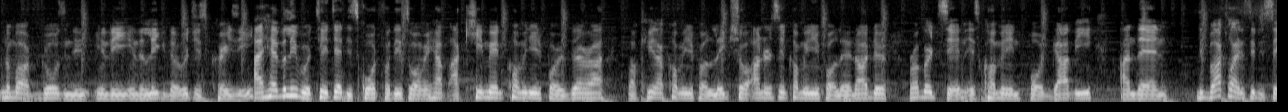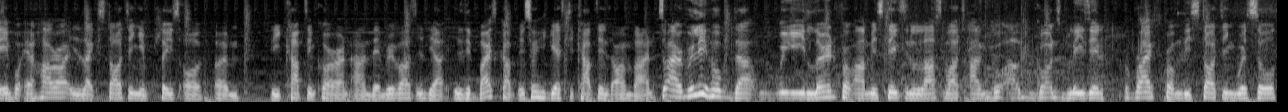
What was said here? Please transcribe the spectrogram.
number of goals in the in the in the league though, which is crazy. I heavily rotated the squad for this one. We have Akimen coming in for Rivera, Wakina coming in for Lakeshore, Anderson coming in for Leonardo, Robertson is coming in for Gabi, and then the backline is still the same, but Ehara is like starting in place of um the captain Koran, and then Rivers is the, is the vice captain, so he gets the captain's armband. So I really hope that we learn from our mistakes in the last match and go out guns blazing right from the starting whistle.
